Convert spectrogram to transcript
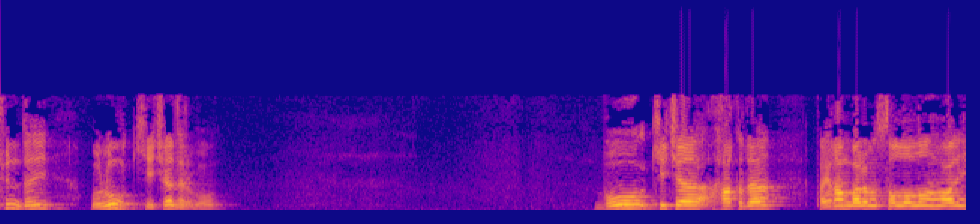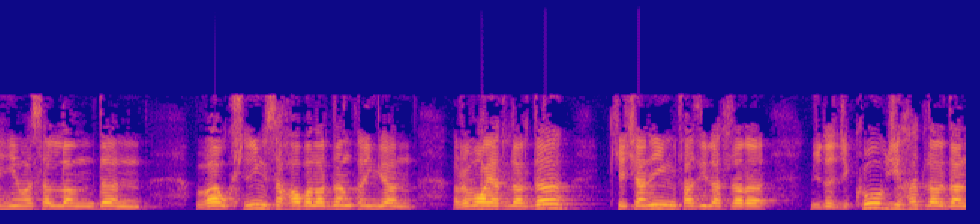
shunday ulug' kechadir bu. Bu kecha haqida payg'ambarimiz sollallohu alayhi vasallamdan va u kishining sahobalaridan qilingan rivoyatlarda kechaning fazilatlari juda ko'p jihatlaridan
